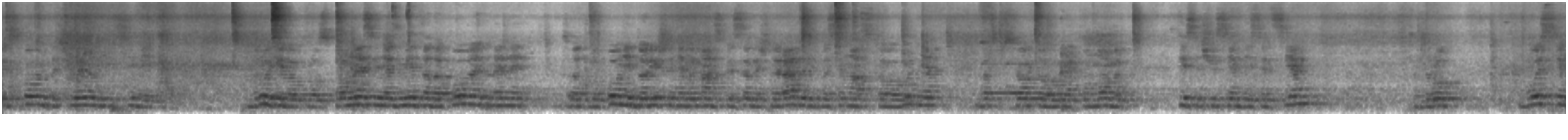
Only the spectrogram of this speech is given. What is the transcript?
військовим та членам їх сімей. Другий вопрос. Про внесення змін та доповнень, доповнень до рішення Лиманської селищної ради від 18 грудня 24 року номер 1077 дроб 8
